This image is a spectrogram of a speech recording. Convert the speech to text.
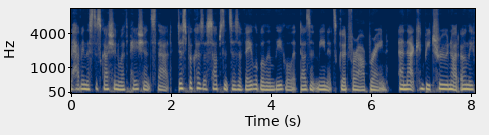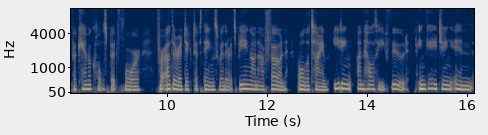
Having this discussion with patients that just because a substance is available and legal, it doesn't mean it's good for our brain. And that can be true not only for chemicals, but for, for other addictive things, whether it's being on our phone all the time, eating unhealthy food, engaging in,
